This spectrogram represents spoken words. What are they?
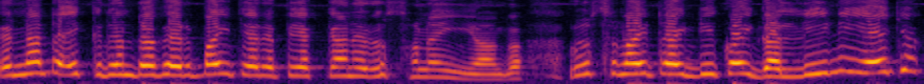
ਇਹਨਾਂ ਤਾਂ ਇੱਕ ਦਿਨ ਦਾ ਫੇਰ ਭਾਈ ਤੇਰੇ ਪੇਕਿਆਂ ਨੇ ਰੁੱਸਣਾ ਹੀ ਆਂਗਾ। ਰੁੱਸਣਾ ਹੀ ਤਾਂ ਐਡੀ ਕੋਈ ਗੱਲ ਹੀ ਨਹੀਂ ਇਹ ਚ।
